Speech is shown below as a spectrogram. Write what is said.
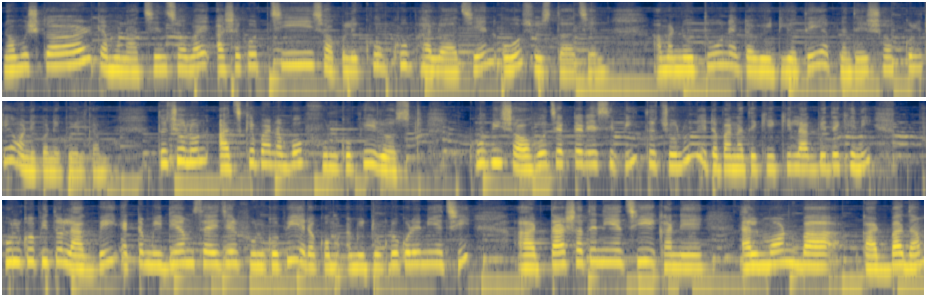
নমস্কার, কেমন আছেন সবাই? আশা করছি সকলে খুব খুব ভালো আছেন ও সুস্থ আছেন। আমার নতুন একটা ভিডিওতে আপনাদের সকলকে অনেক অনেক ওয়েলকাম। তো চলুন, আজকে বানাবো ফুলকপি রোস্ট। খুবই সহজ একটা রেসিপি, তো চলুন এটা বানাতে কি কি লাগবে দেখে নিই। ফুলকপি তো লাগবেই। একটা মিডিয়াম সাইজের ফুলকপি, এরকম আমি টুকরো করে নিয়েছি। আর তার সাথে নিয়েছি এখানে অ্যালমন্ড বা কাঠবাদাম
